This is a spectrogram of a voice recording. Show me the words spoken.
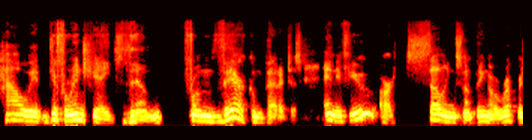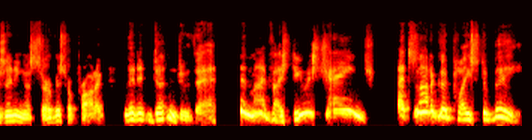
how it differentiates them from their competitors. And if you are selling something or representing a service or product that it doesn't do that, then my advice to you is change. That's not a good place to be.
